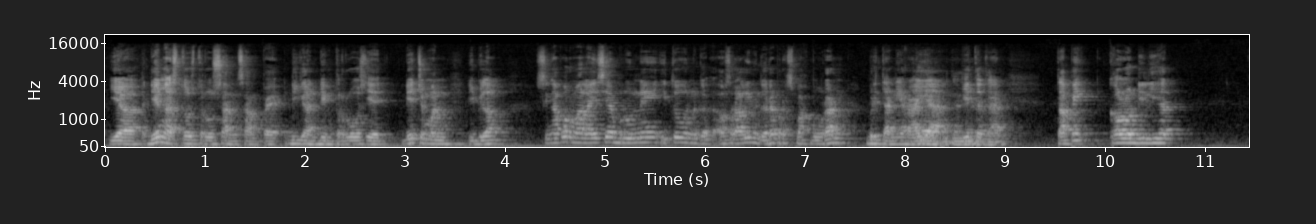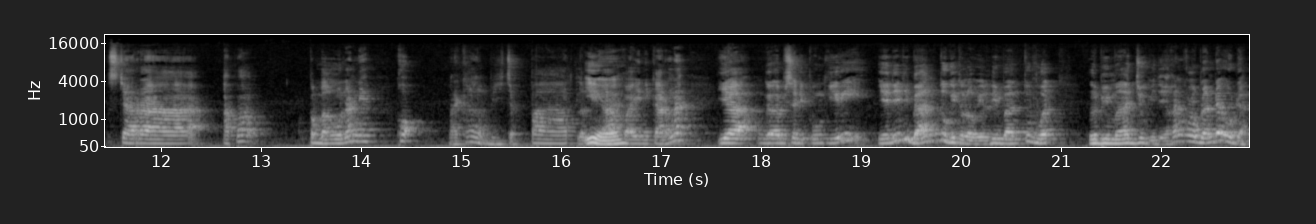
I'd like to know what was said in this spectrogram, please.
ya dia nggak terus terusan sampai digandeng terus ya dia cuman dibilang Singapura Malaysia Brunei itu negara Australia negara persemakmuran Britania Raya Iya, Britania gitu Raya. kan tapi kalau dilihat secara apa pembangunannya kok mereka lebih cepat lebih Iya. apa ini? Karena ya nggak bisa dipungkiri ya dia dibantu gitu loh Will dibantu buat lebih maju gitu ya. Kan kalau Belanda udah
